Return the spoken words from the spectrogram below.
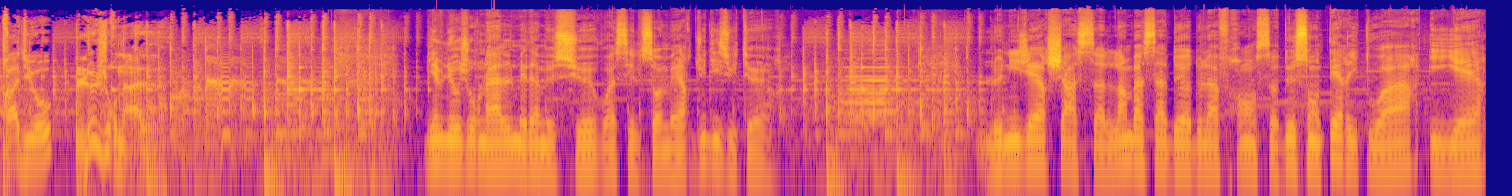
Radio, le journal. Bienvenue au journal, mesdames, messieurs. Voici le sommaire du 18h. Le Niger chasse l'ambassadeur de la France de son territoire. Hier,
